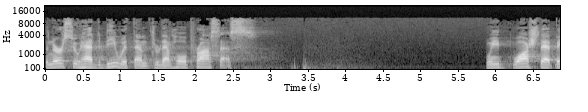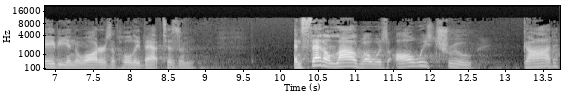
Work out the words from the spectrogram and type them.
The nurse who had to be with them through that whole process. We washed that baby in the waters of holy baptism and said aloud what was always true God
